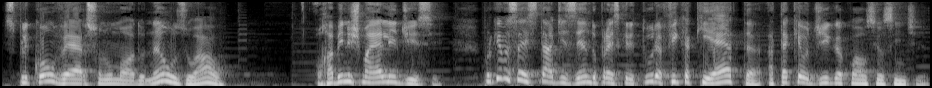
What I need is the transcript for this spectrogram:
explicou um verso no modo não usual, o Rabino Ismael lhe disse: Por que você está dizendo para a Escritura, fica quieta até que eu diga qual o seu sentido?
